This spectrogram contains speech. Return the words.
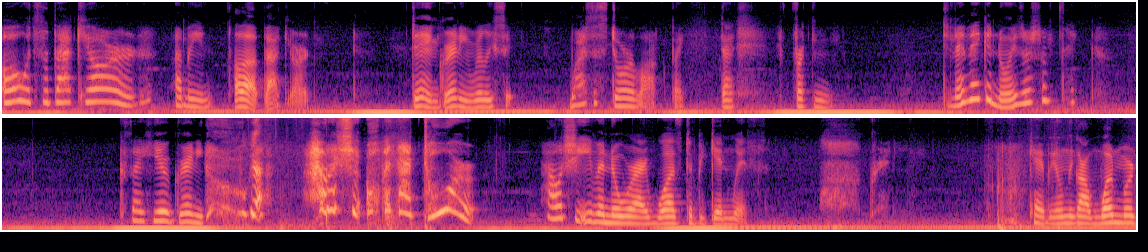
Oh, it's the backyard. I mean, a lot backyard. Dang, Granny really sick. Why is this door locked? Like, that freaking. Did I make a noise or something? Because I hear Granny. How did she open that door? How did she even know where I was to begin with? Granny. Okay, we only got one more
